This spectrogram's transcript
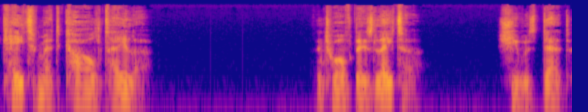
Kate met Carl Taylor. And 12 days later, she was dead.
